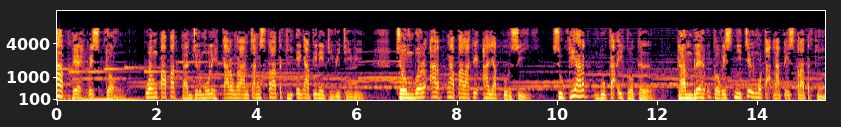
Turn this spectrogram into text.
Kabeh wis dong. Wong papat banjur mulih karo ngrancang strategi ing atine dewi-dewi. Jombor arep ngapalake ayat kursi. Sugi arep mbukai Google. Gambleh uga wis nyicil ngotak-ngatik strategi.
